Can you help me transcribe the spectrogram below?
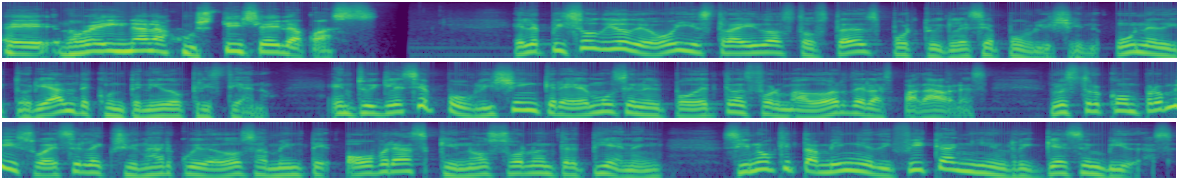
eh, reina la justicia y la paz. El episodio de hoy es traído hasta ustedes por Tu Iglesia Publishing, un editorial de contenido cristiano. En Tu Iglesia Publishing creemos en el poder transformador de las palabras. Nuestro compromiso es seleccionar cuidadosamente obras que no solo entretienen, sino que también edifican y enriquecen vidas.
